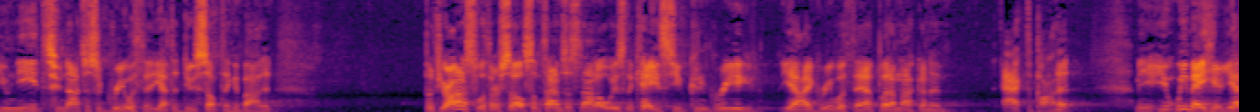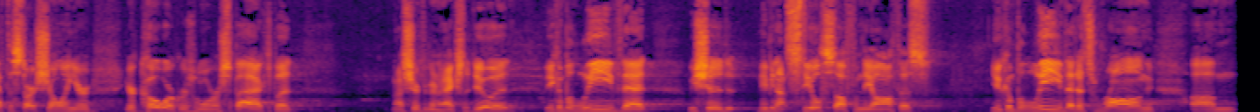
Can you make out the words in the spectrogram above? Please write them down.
You need to not just agree with it, you have to do something about it. But if you're honest with ourselves, sometimes it's not always the case. You can agree, yeah, I agree with that, but I'm not going to act upon it. I mean, you, we may hear you have to start showing your, your coworkers more respect, but I'm not sure if you're going to actually do it. You can believe that we should maybe not steal stuff from the office. You can believe that it's wrong um,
